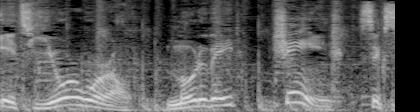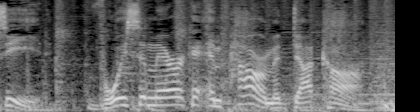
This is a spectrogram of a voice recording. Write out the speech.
It's your world. Motivate, change, succeed. VoiceAmericaEmpowerment.com.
